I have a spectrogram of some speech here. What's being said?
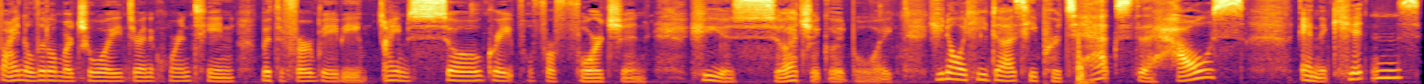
find a little more joy during the quarantine with the fur baby. I am so grateful for Fortune. He is such a good boy. You know what he does? He protects the house and the kittens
